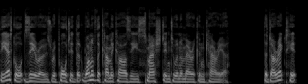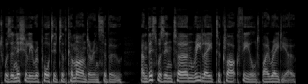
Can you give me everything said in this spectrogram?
The escort Zeros reported that one of the kamikazes smashed into an American carrier. The direct hit was initially reported to the commander in Cebu, and this was in turn relayed to Clark Field by radio.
